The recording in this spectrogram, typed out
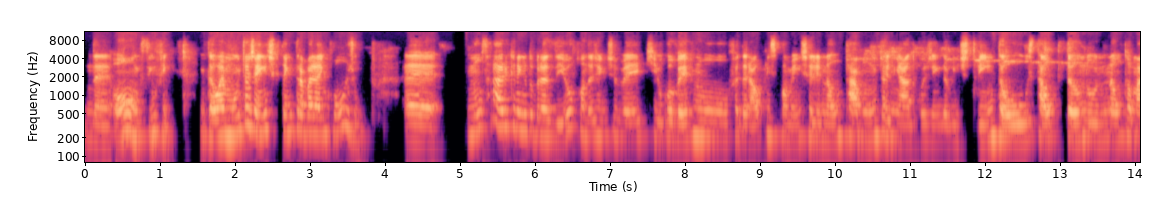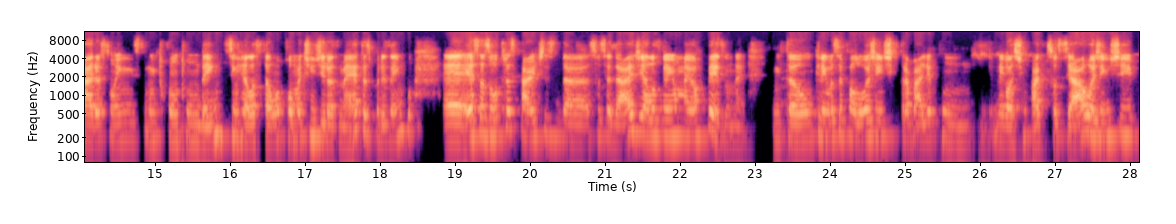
né, ONGs, enfim. Então, é muita gente que tem que trabalhar em conjunto. É, num cenário que nem o do Brasil, quando a gente vê que o governo federal, principalmente, ele não está muito alinhado com a Agenda 2030 ou está optando não tomar ações muito contundentes em relação a como atingir as metas, por exemplo, é, essas outras partes da sociedade, elas ganham maior peso, né? Então, que nem você falou, a gente que trabalha com negócio de impacto social, a gente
